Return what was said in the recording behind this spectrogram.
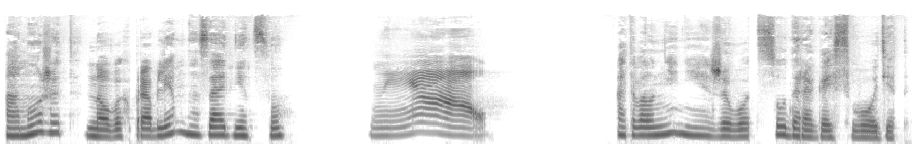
А может, новых проблем на задницу? Мяу. От волнения живот судорогой сводит.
